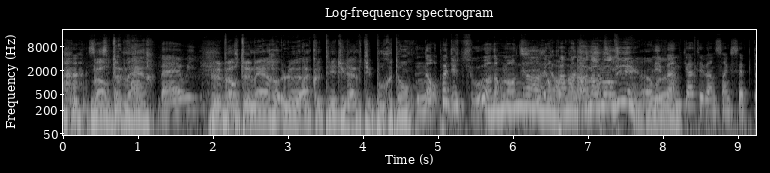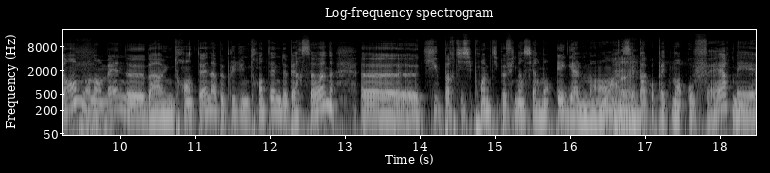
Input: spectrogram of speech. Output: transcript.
Bord de mer. Ben oui. Le bord de mer, le, à côté du lac du Bourdon. Non, pas du tout. En Normandie, Non, on part en Normandie. Ah, Normandie Ah, les bah, 24 et 25 septembre, on emmène euh, ben, une trentaine, un peu plus d'une trentaine de personnes euh, qui participeront un petit peu financièrement également. hein. Ouais. C'est pas complètement offert, mais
